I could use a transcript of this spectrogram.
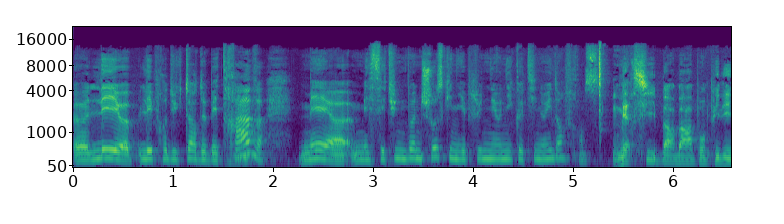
euh, euh, les, producteurs de betteraves, mais, euh, mais c'est une bonne chose qu'il n'y ait plus de néonicotinoïdes en France. Merci Barbara Pompili.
